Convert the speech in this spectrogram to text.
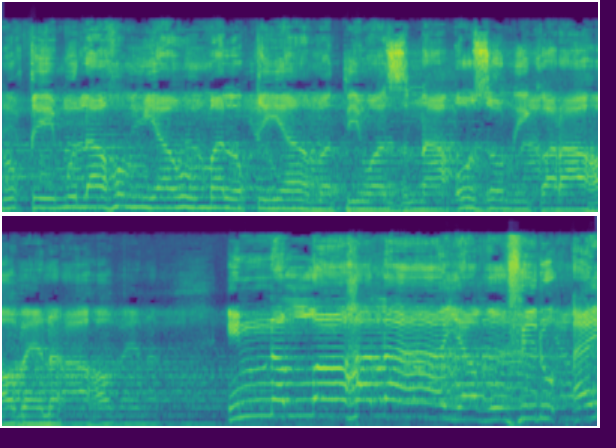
নুকিমুলাহুম ইয়াউমাল কিয়ামতি ওয়াজনা ওজনই করা হবে না হবে না إن الله لا يغفر أن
